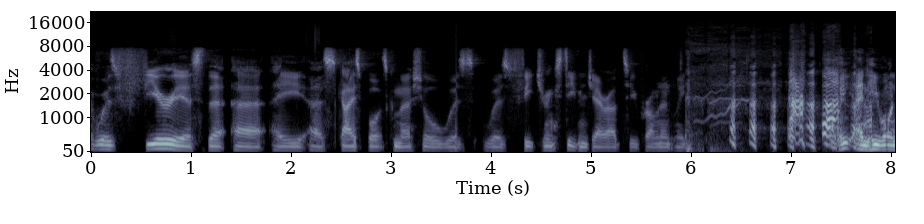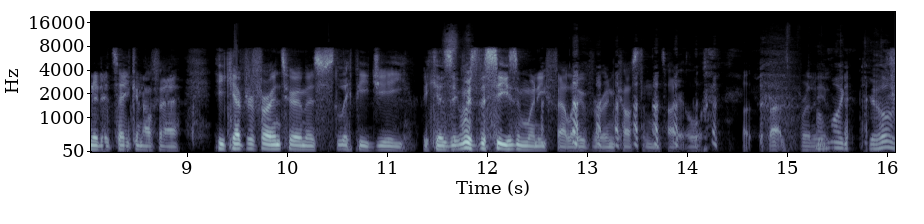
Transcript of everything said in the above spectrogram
was furious that uh, a, a Sky Sports commercial was was featuring Steven Gerrard too prominently, and he wanted it taken off air. He kept referring to him as Slippy G because it was the season when he fell over and cost him the title. That's brilliant. Oh my god.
